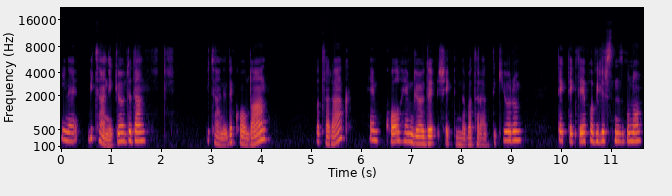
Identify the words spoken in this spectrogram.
Yine bir tane gövdeden bir tane de koldan batarak hem kol hem gövde şeklinde batarak dikiyorum. Tek tek de yapabilirsiniz bunu.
